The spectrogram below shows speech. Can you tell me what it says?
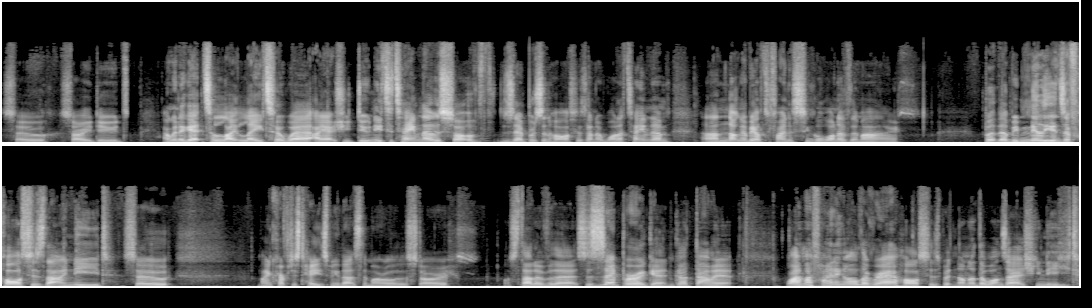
So, sorry dudes. I'm going to get to like later where I actually do need to tame those sort of zebras and horses and I want to tame them. I'm not going to be able to find a single one of them, are I? But there'll be millions of horses that I need. So Minecraft just hates me. That's the moral of the story. What's that over there? It's a zebra again. God damn it. Why am I finding all the rare horses but none of the ones I actually need?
